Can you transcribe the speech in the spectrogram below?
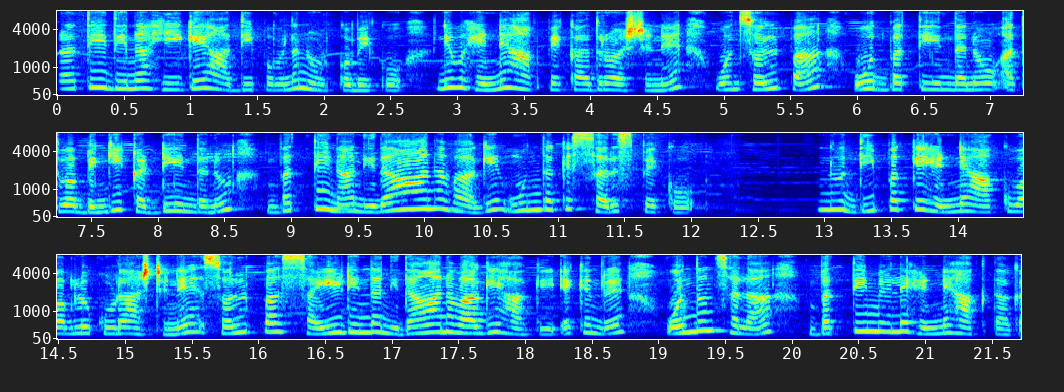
ಪ್ರತಿದಿನ ಹೀಗೆ ಆ ದೀಪವನ್ನು ನೋಡ್ಕೋಬೇಕು. ನೀವು ಎಣ್ಣೆ ಹಾಕಬೇಕಾದ್ರೂ ಅಷ್ಟೇ ಒಂದು ಸ್ವಲ್ಪ ಊದ್ಬತ್ತಿಯಿಂದನೋ ಅಥವಾ ಬೆಂಕಿ ಕಡ್ಡಿಯಿಂದನೋ ಬತ್ತಿನ ನಿಧಾನವಾಗಿ ಮುಂದಕ್ಕೆ ಸರಿಸ್ಬೇಕು. ಇನ್ನು ದೀಪಕ್ಕೆ ಎಣ್ಣೆ ಹಾಕುವಾಗಲೂ ಕೂಡ ಅಷ್ಟೇ ಸ್ವಲ್ಪ ಸೈಡಿಂದ ನಿಧಾನವಾಗಿ ಹಾಕಿ. ಯಾಕೆಂದರೆ ಒಂದೊಂದು ಸಲ ಬತ್ತಿ ಮೇಲೆ ಎಣ್ಣೆ ಹಾಕಿದಾಗ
